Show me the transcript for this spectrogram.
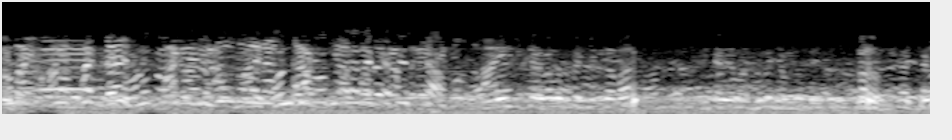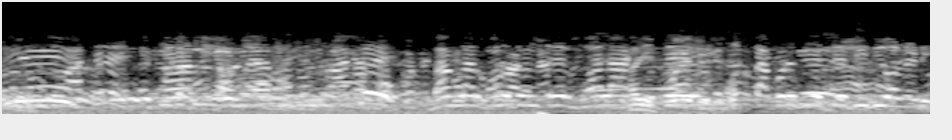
সবাই ভালো থাকবেন আগামী আন্দোলনের ডাক দিয়ে আপনাদের কাছে আইন বিচার ব্যবস্থা জিন্দাবাদ। বিচারের মাধ্যমে চলো। আছে বাংলার গণতন্ত্রের গলা টিপে হত্যা করে দিয়েছে দিদি অলরেডি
